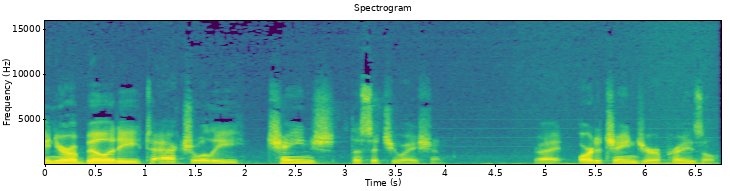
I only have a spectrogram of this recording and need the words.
in your ability to actually change the situation, right? Or to change your appraisal.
